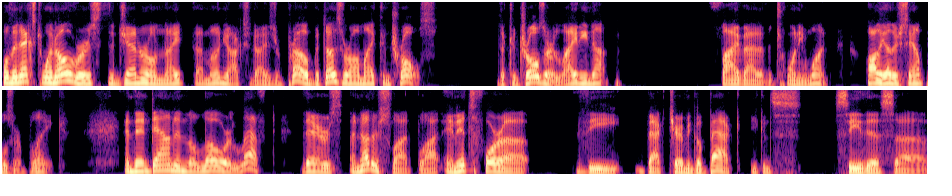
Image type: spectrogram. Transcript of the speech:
Well, the next one over is the general night ammonia oxidizer probe, but those are all my controls. The controls are lighting up five out of the 21. All the other samples are blank. And then down in the lower left, there's another slot blot, and it's for uh, the bacteria. Let me go back. You can s- see this uh,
